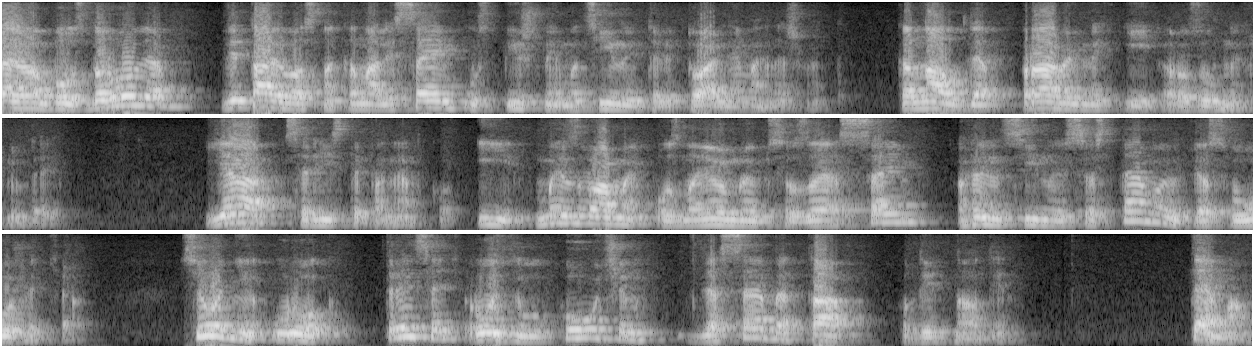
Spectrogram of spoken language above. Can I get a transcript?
Дай вам Бог здоров'я! Вітаю вас на каналі Сейм Успішний емоційно-інтелектуальний менеджмент. Канал для правильних і розумних людей. Я Сергій Степаненко, і ми з вами ознайомлюємося з Сейм організаційною системою для свого життя. Сьогодні урок 30 розділу коучинг для себе та один на один. Тема:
